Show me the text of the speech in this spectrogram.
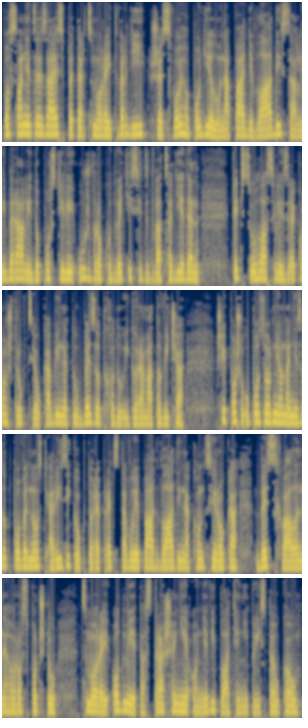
Poslanec SAS Peter Cmorej tvrdí, že svojho podielu na páde vlády sa liberáli dopustili už v roku 2021, keď súhlasili s rekonštrukciou kabinetu bez odchodu Igora Matoviča. Šipoš upozornil na nezodpovednosť a riziko, ktoré predstavuje pád vlády na konci roka bez schváleného rozpočtu. Cmorej odmieta strašenie o nevyplatení príspevkov.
